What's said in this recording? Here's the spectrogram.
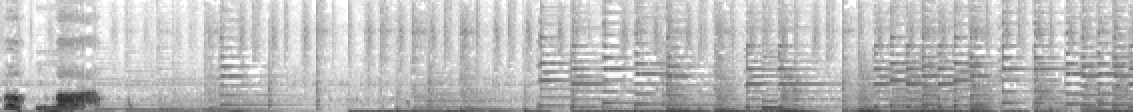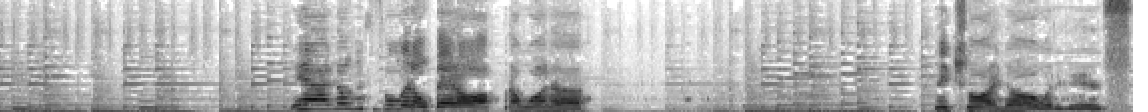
Pokemon. Yeah, I know this is a little bit off, but I wanna make sure I know what it is.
